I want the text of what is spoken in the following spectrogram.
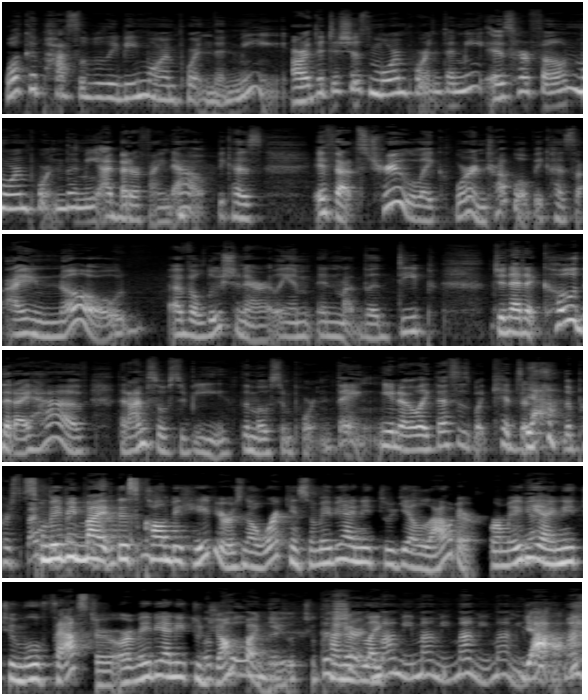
what could possibly be more important than me? Are the dishes more important than me? Is her phone more important than me? I better find out because if that's true, like we're in trouble because I know evolutionarily in, in my, the deep genetic code that I have that I'm supposed to be the most important thing. You know, like this is what kids are yeah. the perspective. So maybe my this calm behavior is not working. So maybe I need to yell louder, or maybe yeah. I need to move faster, or maybe I need to or jump on the, you to kind shirt, of like mommy, mommy, mommy, mommy. Yeah, mommy,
